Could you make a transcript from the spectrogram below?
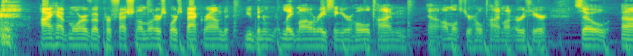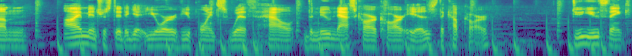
I have more of a professional motorsports background. You've been late model racing your whole time, uh, almost your whole time on Earth here. So um, I'm interested to get your viewpoints with how the new NASCAR car is, the Cup car. Do you think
